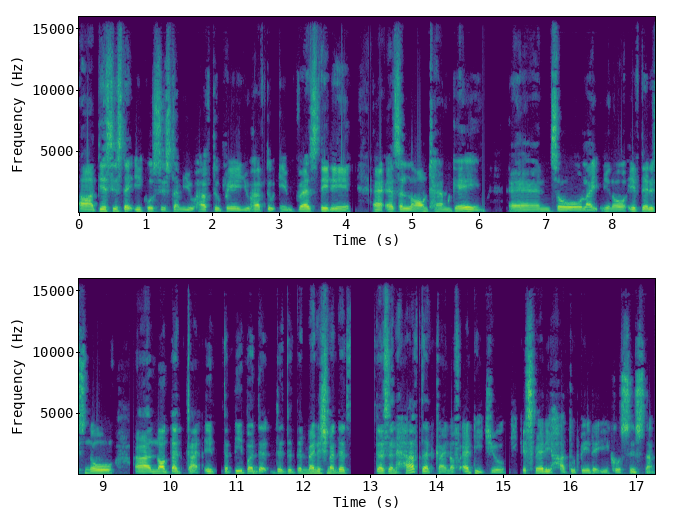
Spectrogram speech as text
uh, this is the ecosystem you have to pay you have to invest it in uh, as a long-term game and so like you know if there is no uh, not that if the people that the, the, the management that doesn't have that kind of attitude it's very hard to pay the ecosystem.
